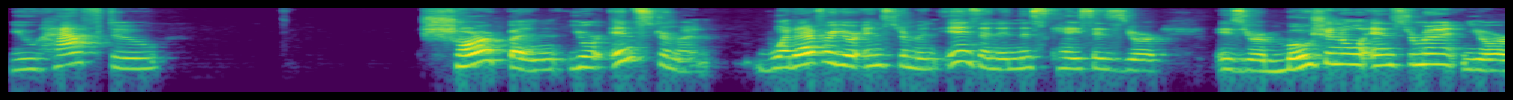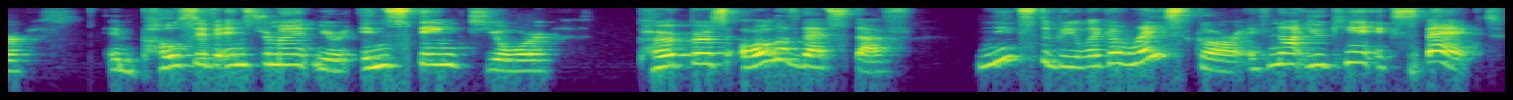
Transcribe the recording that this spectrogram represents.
you have to sharpen your instrument, whatever your instrument is. And in this case is your, is your emotional instrument, your impulsive instrument, your instinct, your purpose, all of that stuff needs to be like a race car. If not, you can't expect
